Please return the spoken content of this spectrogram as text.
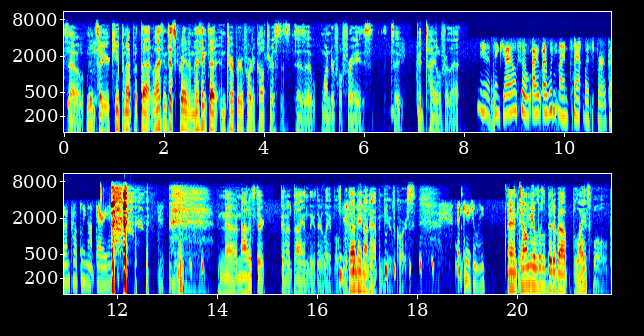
so mm, so you're keeping up with that. Well, I think that's great, and I think that interpretive horticulturist is, is a wonderful phrase. It's a good title for that. yeah, thank you. I also I, I wouldn't mind plant whisperer, but I'm probably not there yet. no, not if they're going to die and leave their labels, but that may not happen to you, of course. Occasionally. And tell me a little bit about Blithewold.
